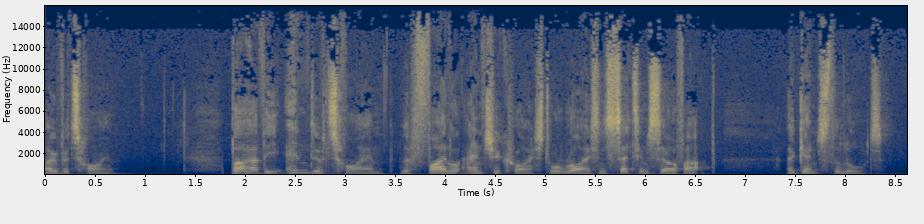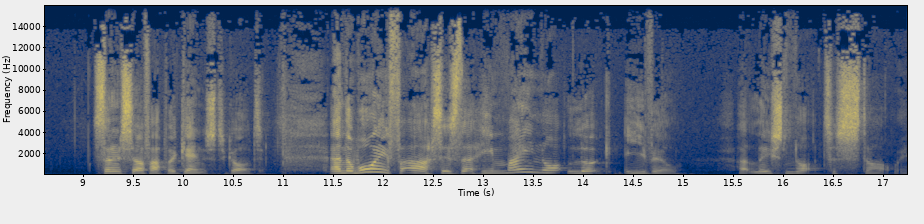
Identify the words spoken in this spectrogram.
over time. But at the end of time, the final Antichrist will rise and set himself up against the Lord, set himself up against God. And the warning for us is that he may not look evil, at least not to start with.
